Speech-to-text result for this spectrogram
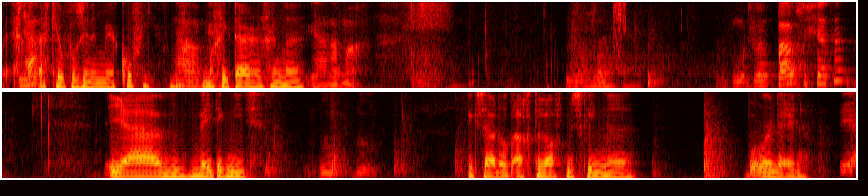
echt Ja? eigenlijk heel veel zin in meer koffie. Nou, oké. Mag ik daar een... eh, Ja, dat mag. Moeten we een pauze zetten? Ja, weet ik niet. Ik zou dat achteraf misschien eh, beoordelen. Ja.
